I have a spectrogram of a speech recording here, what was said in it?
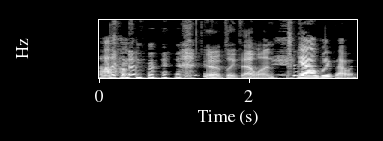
um, You don't believe that one. yeah, I'll believe that one.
